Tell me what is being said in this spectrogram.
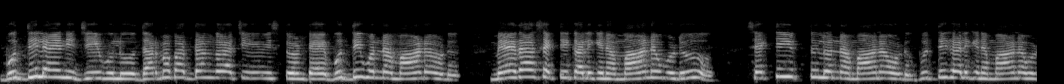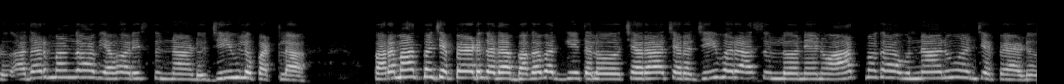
బుద్ధి లేని జీవులు ధర్మబద్ధంగా జీవిస్తుంటే బుద్ధి ఉన్న మానవుడు మేధాశక్తి కలిగిన మానవుడు శక్తియుక్తులున్న మానవుడు బుద్ధి కలిగిన మానవుడు అధర్మంగా వ్యవహరిస్తున్నాడు జీవుల పట్ల. పరమాత్మ చెప్పాడు కదా భగవద్గీతలో చరాచర జీవరాశుల్లో నేను ఆత్మగా ఉన్నాను అని చెప్పాడు.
